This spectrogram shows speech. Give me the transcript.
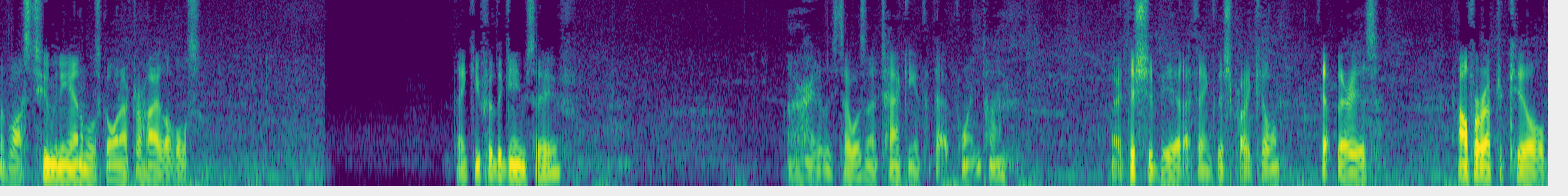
I've lost too many animals going after high levels. Thank you for the game save. Alright, at least I wasn't attacking it at that point in time. Alright, this should be it, I think. This should probably kill him. Yep, there he is. Alpha Raptor killed.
